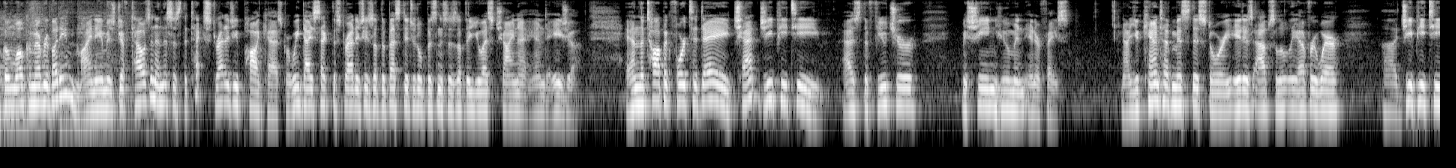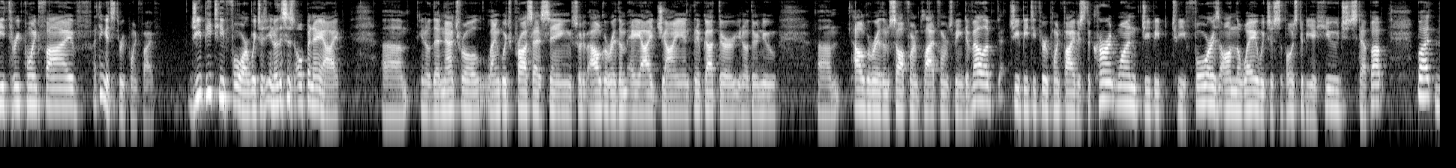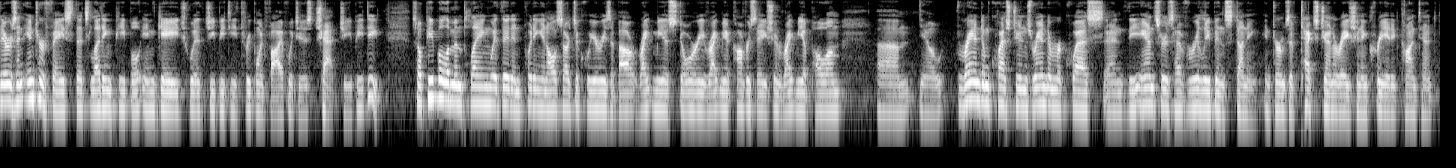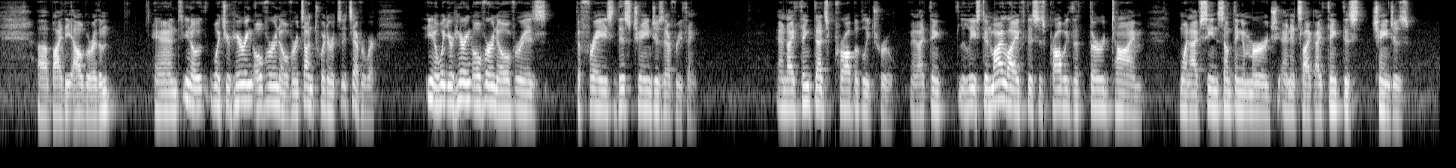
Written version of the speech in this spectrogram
Welcome, welcome, everybody. My name is Jeff Towson, and this is the Tech Strategy Podcast, where we dissect the strategies of the best digital businesses of the US, China, and Asia. And the topic for today ChatGPT as the future machine human interface. Now, you can't have missed this story, it is absolutely everywhere. Uh, GPT 3.5, I think it's 3.5. GPT 4, which is, you know, this is OpenAI, um, you know, the natural language processing sort of algorithm AI giant. They've got their, you know, their new um, algorithm software and platforms being developed. GPT 3.5 is the current one. GPT 4 is on the way, which is supposed to be a huge step up. But there's an interface that's letting people engage with GPT 3.5, which is ChatGPT. So people have been playing with it and putting in all sorts of queries about write me a story, write me a conversation, write me a poem, um, you know, random questions, random requests, and the answers have really been stunning in terms of text generation and created content uh, by the algorithm. And you know what you're hearing over and over. It's on Twitter. It's it's everywhere. You know what you're hearing over and over is the phrase "This changes everything." And I think that's probably true. And I think, at least in my life, this is probably the third time when I've seen something emerge and it's like, I think this changes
